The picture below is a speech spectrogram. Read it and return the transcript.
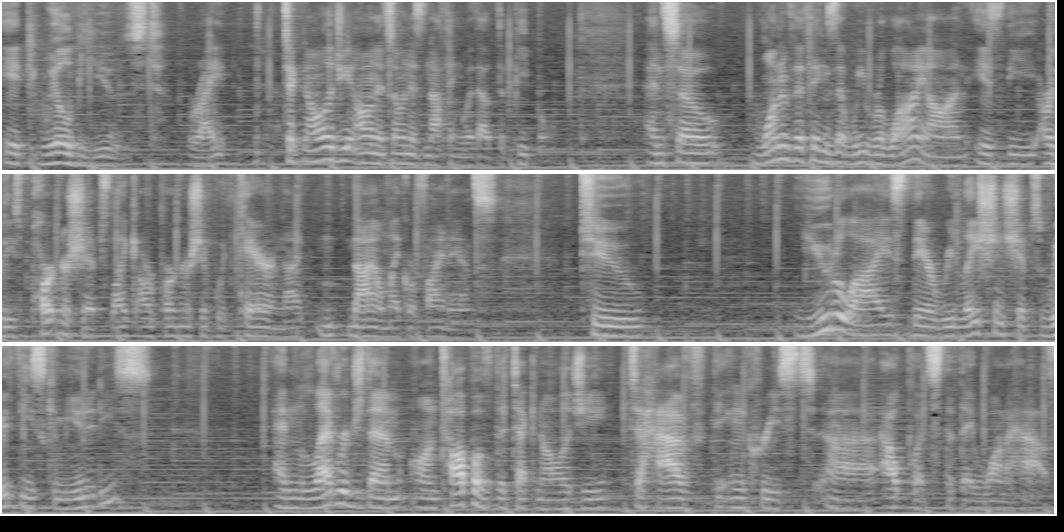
it will be used, right? Technology on its own is nothing without the people. And so one of the things that we rely on is the are these partnerships like our partnership with Care and Nile Microfinance to utilize their relationships with these communities and leverage them on top of the technology to have the increased uh, outputs that they want to have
